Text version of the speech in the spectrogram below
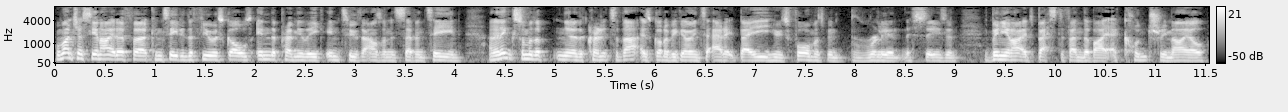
Well, Manchester United have uh, conceded the fewest goals in the Premier League in 2017, and I think some of the you know the credit to that has got to be going to Eric Bailly, whose form has been brilliant this season. He's been United's best defender by a country mile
